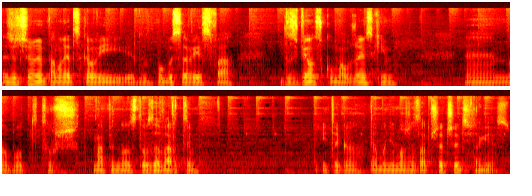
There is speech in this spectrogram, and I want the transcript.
życzymy panu Jackowi błogosławieństwa w związku małżeńskim, e, no bo to już na pewno został zawarty i tego, temu nie można zaprzeczyć. Tak jest.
